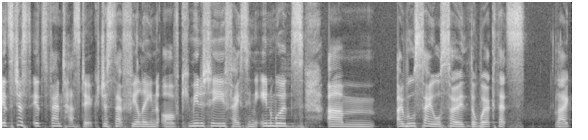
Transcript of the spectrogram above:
it's just it's fantastic. Just that feeling of community facing inwards. Um, I will say also the work that's like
